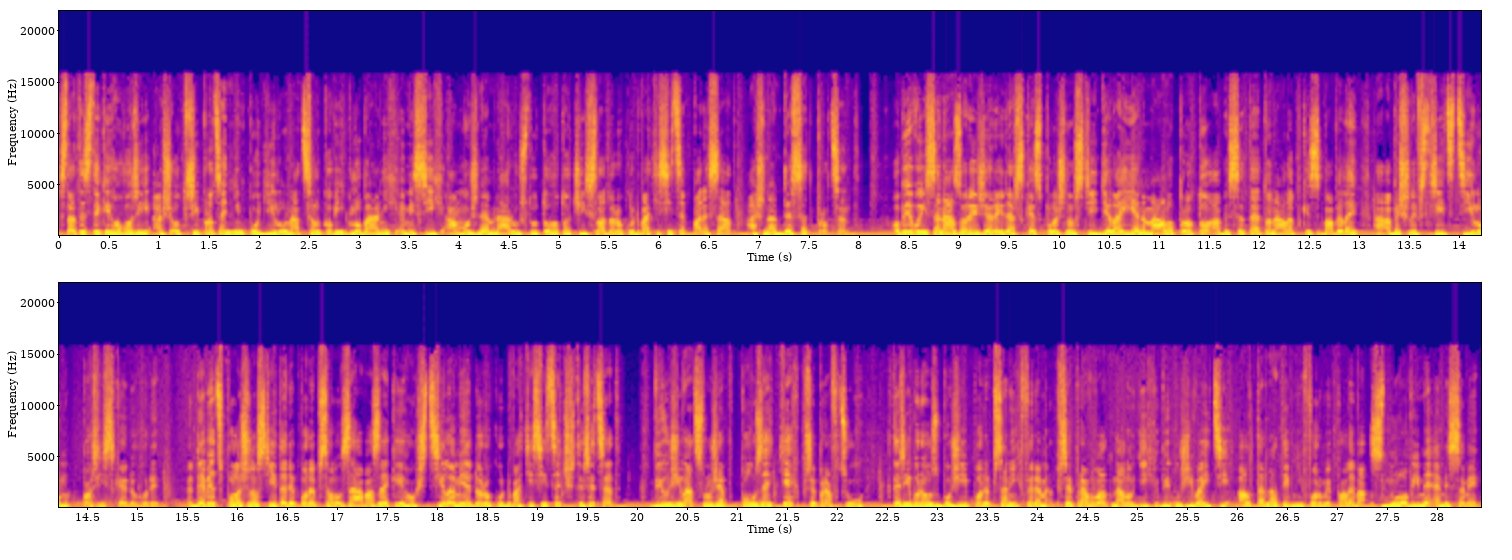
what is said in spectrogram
Statistiky hovoří až o 3% podílu na celkových globálních emisích a možném nárůstu tohoto čísla do roku 2050 až na 10%. Objevují se názory, že rejdařské společnosti dělají jen málo proto, aby se této nálepky zbavili a aby šli vstříc cílům pařížské dohody. Devět společností tedy podepsalo závazek, jehož cílem je do roku 2040 využívat služeb pouze těch přepravců, kteří budou zboží podepsaných firm přepravovat na lodích využívající alternativní formy paliva s nulovými emisemi.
